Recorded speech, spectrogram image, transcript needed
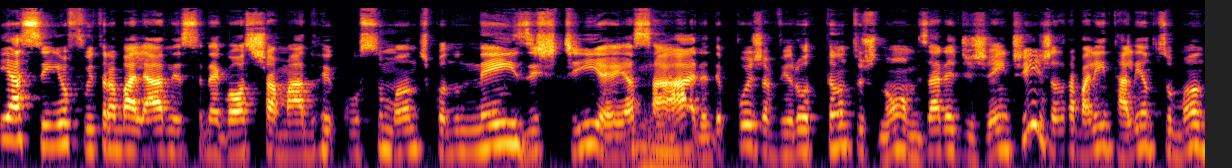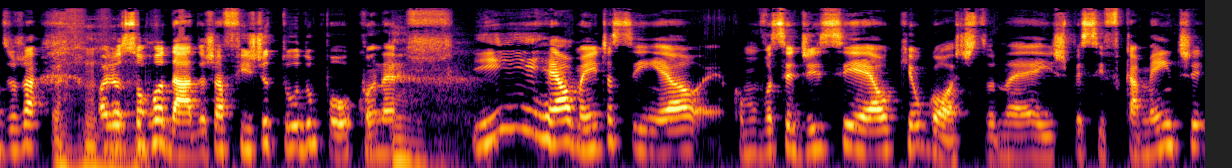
E assim eu fui trabalhar nesse negócio chamado recursos humanos, quando nem existia essa uhum. área, depois já virou tantos nomes, área de gente, Ih, já trabalhei em talentos humanos, eu já, olha, eu sou rodada, eu já fiz de tudo um pouco, né? E realmente, assim, é, como você disse, é o que eu gosto, né? E especificamente,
